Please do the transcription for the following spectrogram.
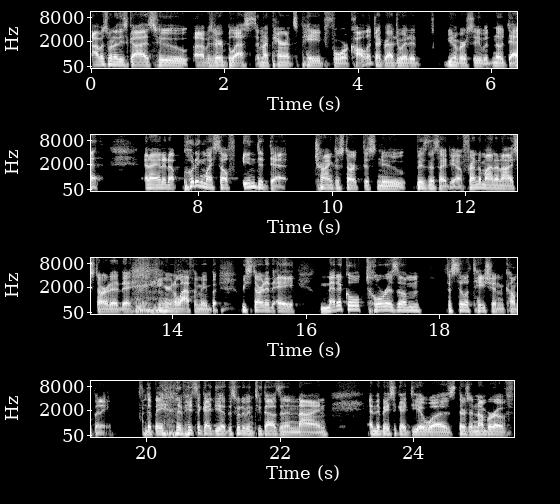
I was one of these guys who uh, was very blessed, and my parents paid for college. I graduated university with no debt, and I ended up putting myself into debt trying to start this new business idea. A friend of mine and I started. A, you're going to laugh at me, but we started a medical tourism facilitation company. The, ba- the basic idea. This would have been 2009, and the basic idea was there's a number of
